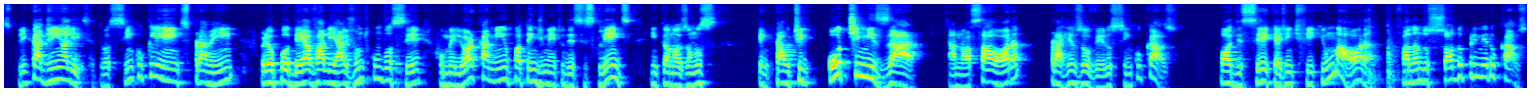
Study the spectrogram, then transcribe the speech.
explicadinho ali. Você trouxe cinco clientes para mim, para eu poder avaliar junto com você o melhor caminho para o atendimento desses clientes. Então, nós vamos tentar otimizar a nossa hora para resolver os cinco casos. Pode ser que a gente fique uma hora falando só do primeiro caso.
